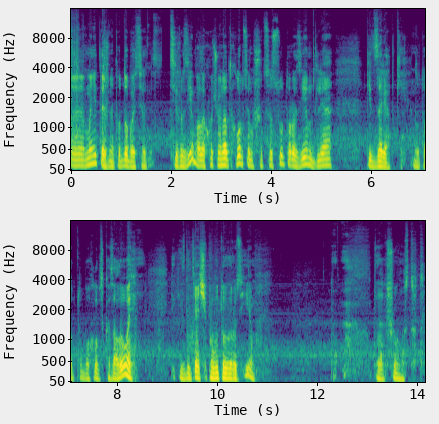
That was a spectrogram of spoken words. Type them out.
е, мені теж не подобаються ці роз'єми, але хочу нагадати хлопцям, що це суто роз'єм для підзарядки. Ну тобто, бо хлопці казали, ой, якийсь дитячий побутовий роз'єм. Так, що у нас тут?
